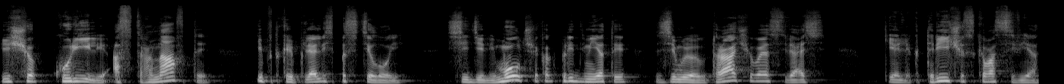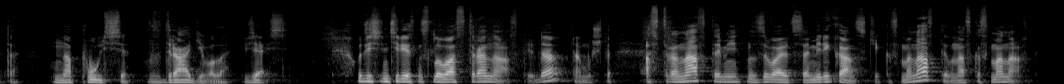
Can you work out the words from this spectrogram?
еще курили астронавты и подкреплялись пастилой. Сидели молча, как предметы, с Землей утрачивая связь, и электрического света на пульсе вздрагивала вязь. Вот здесь интересно слово астронавты, да, потому что астронавтами называются американские космонавты, у нас космонавты,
